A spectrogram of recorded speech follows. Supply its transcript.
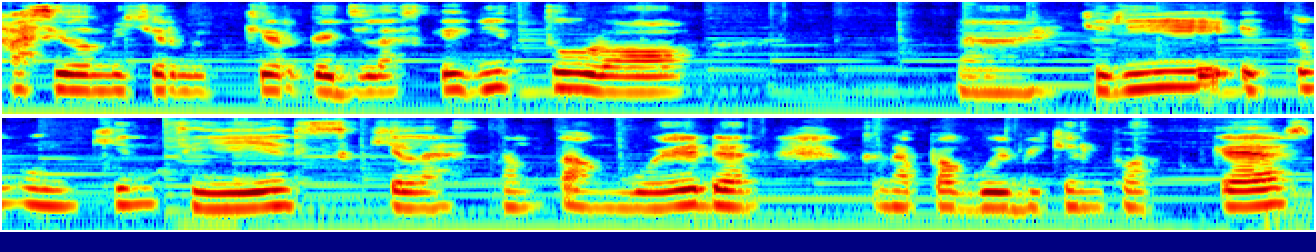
hasil mikir-mikir gak jelas kayak gitu loh. Nah, jadi itu mungkin sih sekilas tentang gue dan kenapa gue bikin podcast.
